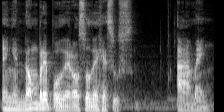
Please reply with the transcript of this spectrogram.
en el nombre poderoso de Jesús. Amén.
